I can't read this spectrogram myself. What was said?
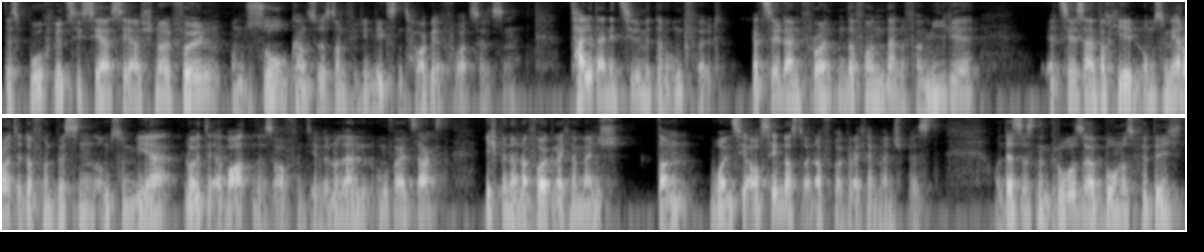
das Buch wird sich sehr, sehr schnell füllen und so kannst du das dann für die nächsten Tage fortsetzen. Teile deine Ziele mit deinem Umfeld. Erzähl deinen Freunden davon, deiner Familie. Erzähl es einfach jedem. Umso mehr Leute davon wissen, umso mehr Leute erwarten das auch von dir. Wenn du deinem Umfeld sagst, ich bin ein erfolgreicher Mensch, dann wollen sie auch sehen, dass du ein erfolgreicher Mensch bist. Und das ist ein großer Bonus für dich,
